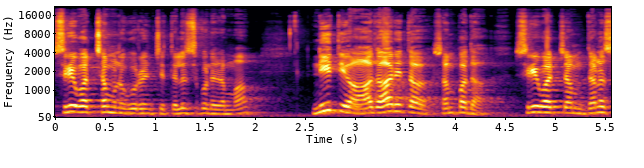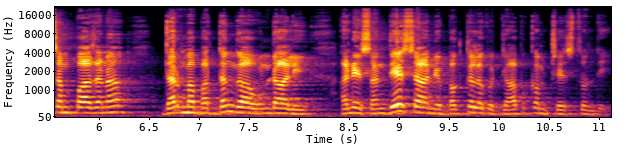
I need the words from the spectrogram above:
శ్రీవత్సమును గురించి తెలుసుకునేదమ్మా. నీతి ఆధారిత సంపద శ్రీవత్సం ధన సంపాదన ధర్మబద్ధంగా ఉండాలి అనే సందేశాన్ని భక్తులకు జ్ఞాపకం చేస్తుంది.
